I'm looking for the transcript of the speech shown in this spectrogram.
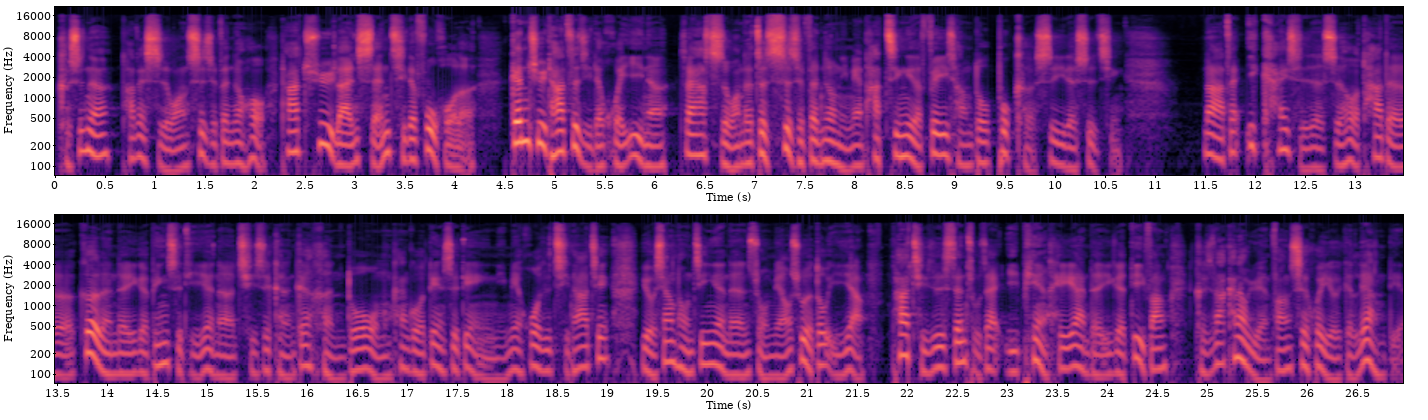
可是呢，他在死亡四十分钟后，他居然神奇的复活了。根据他自己的回忆呢，在他死亡的这四十分钟里面，他经历了非常多不可思议的事情。那在一开始的时候，他的个人的一个濒死体验呢，其实可能跟很多我们看过电视电影里面或者其他经有相同经验的人所描述的都一样。他其实身处在一片黑暗的一个地方，可是他看到远方是会有一个亮点，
